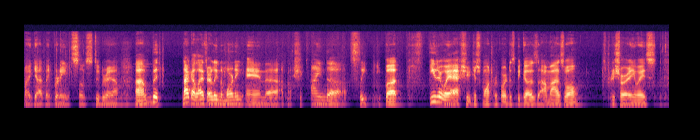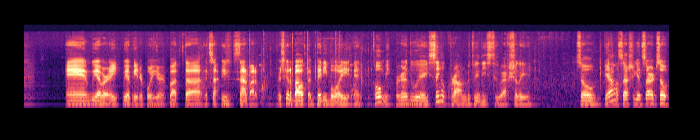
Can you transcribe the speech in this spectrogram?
my god, my brain is so stupid right now. Um, but not gonna lie, it's early in the morning and uh, I'm actually kind of sleepy. But either way, I actually just want to record this because I might as well. It's pretty short, anyways. And we have our eight, we have Ader Boy here, but uh, it's not it's not about it. We're just gonna about Benny Boy and Komi. We're gonna do a single crown between these two, actually. So yeah, let's actually get started. So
